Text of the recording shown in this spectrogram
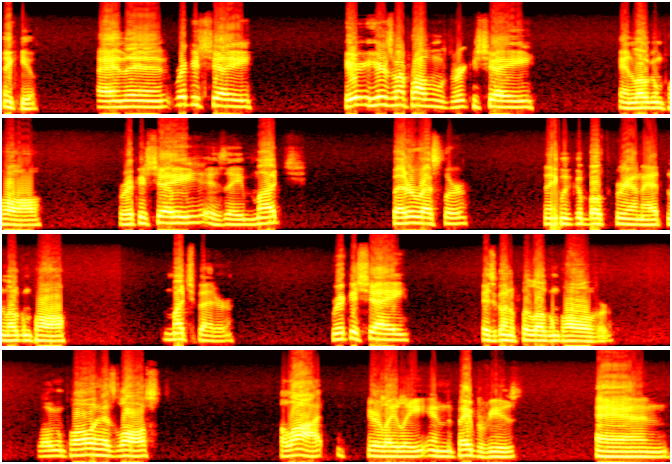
Thank you. And then Ricochet. Here, here's my problem with Ricochet and Logan Paul. Ricochet is a much better wrestler. I think we could both agree on that. And Logan Paul, much better. Ricochet is going to put Logan Paul over. Logan Paul has lost a lot here lately in the pay per views, and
